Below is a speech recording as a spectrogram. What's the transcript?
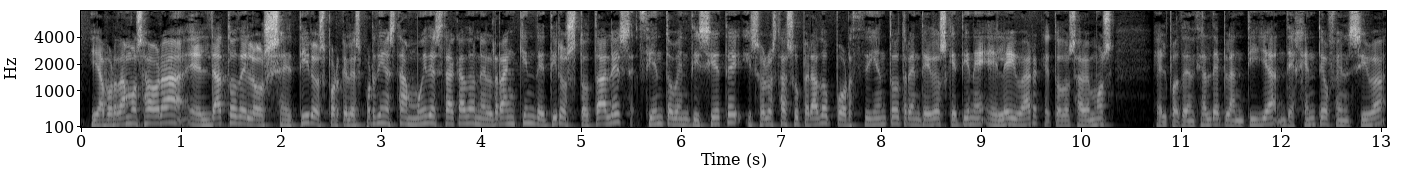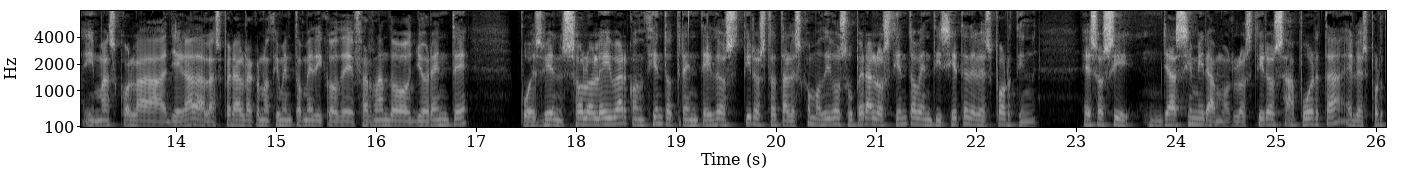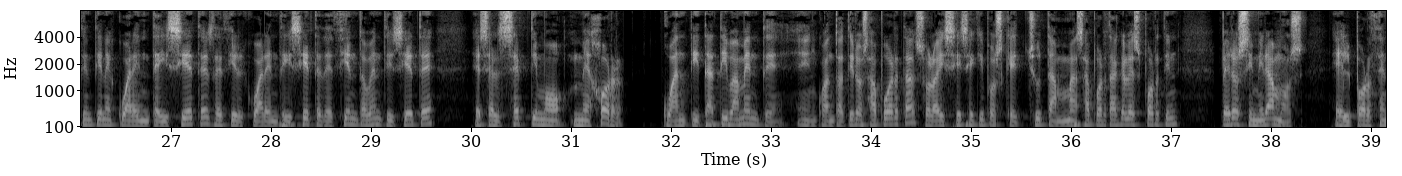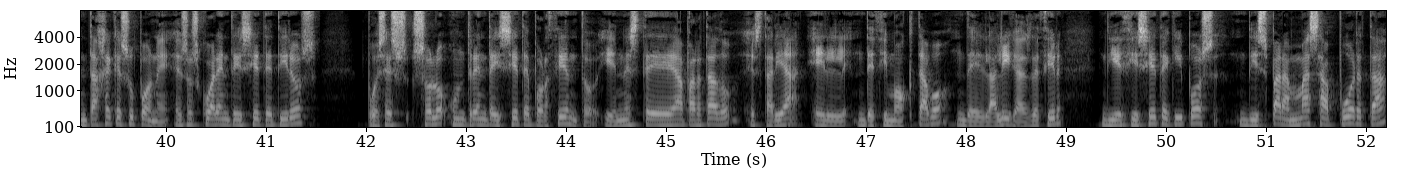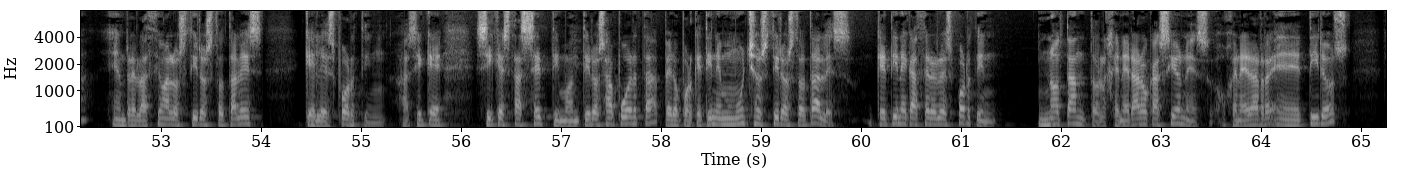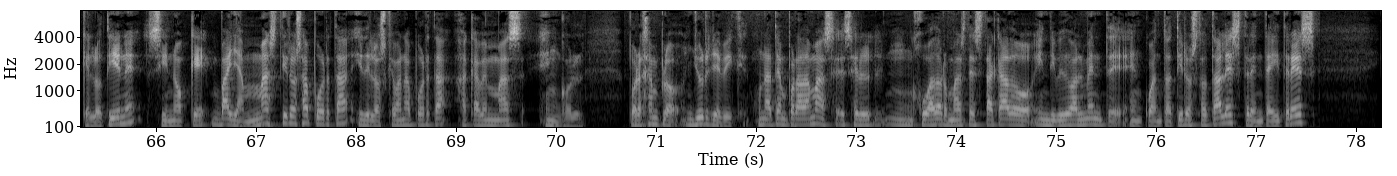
Y abordamos ahora el dato de los eh, tiros, porque el Sporting está muy destacado en el ranking de tiros totales, 127, y solo está superado por 132 que tiene el Eibar, que todos sabemos el potencial de plantilla de gente ofensiva y más con la llegada a la espera del reconocimiento médico de Fernando Llorente. Pues bien, solo el Eibar con 132 tiros totales, como digo, supera los 127 del Sporting. Eso sí, ya si miramos los tiros a puerta, el Sporting tiene 47, es decir, 47 de 127, es el séptimo mejor cuantitativamente en cuanto a tiros a puerta, solo hay seis equipos que chutan más a puerta que el Sporting, pero si miramos el porcentaje que supone esos 47 tiros, pues es solo un 37% y en este apartado estaría el decimoctavo de la liga, es decir, 17 equipos disparan más a puerta en relación a los tiros totales que el Sporting. Así que sí que está séptimo en tiros a puerta, pero porque tiene muchos tiros totales. ¿Qué tiene que hacer el Sporting? No tanto el generar ocasiones o generar eh, tiros, que lo tiene, sino que vayan más tiros a puerta y de los que van a puerta acaben más en gol. Por ejemplo, Jurjevic, una temporada más, es el mm, jugador más destacado individualmente en cuanto a tiros totales, 33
